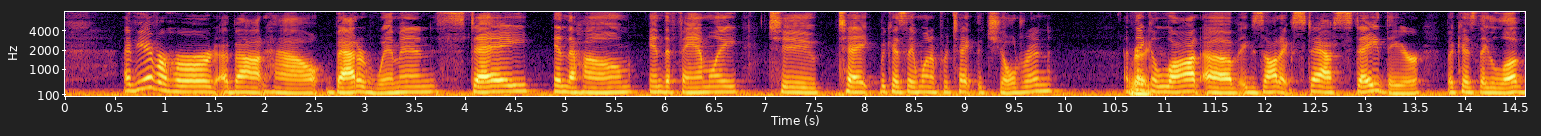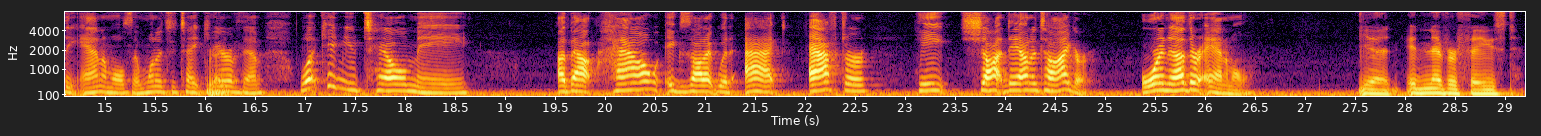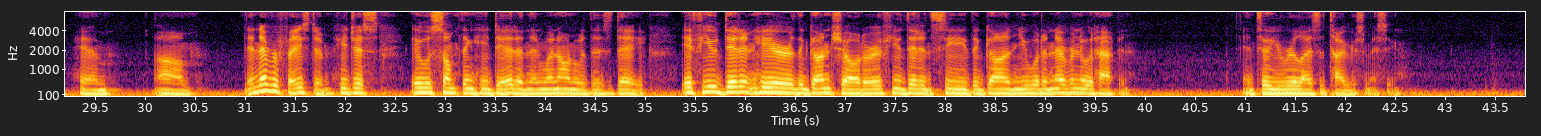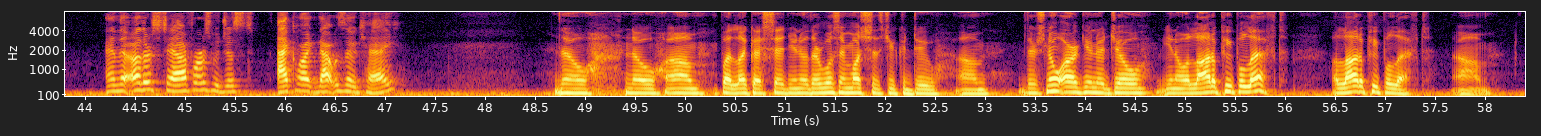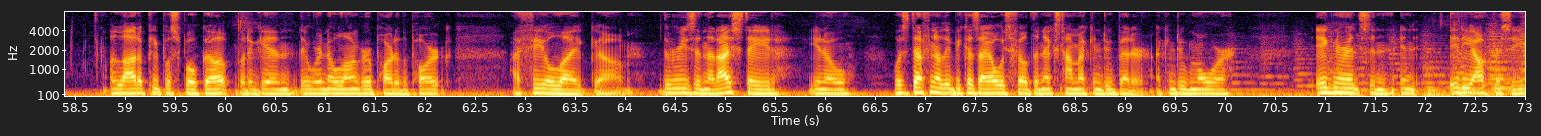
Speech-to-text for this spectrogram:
Have you ever heard about how battered women stay in the home, in the family, to take because they want to protect the children? I right. think a lot of exotic staff stayed there because they loved the animals and wanted to take care right. of them. What can you tell me about how Exotic would act after he shot down a tiger or another animal? Yeah, it never phased him. Um, it never phased him. He just, it was something he did and then went on with his day. If you didn't hear the gunshot or if you didn't see the gun, you would have never knew it happened until you realized the tiger's missing. And the other staffers would just act like that was okay? No, no. Um, but like I said, you know, there wasn't much that you could do. Um, there's no arguing with Joe. You know, a lot of people left. A lot of people left. Um, a lot of people spoke up, but again, they were no longer a part of the park. I feel like um, the reason that I stayed, you know, was definitely because I always felt the next time I can do better. I can do more. Ignorance and, and idiocracy.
